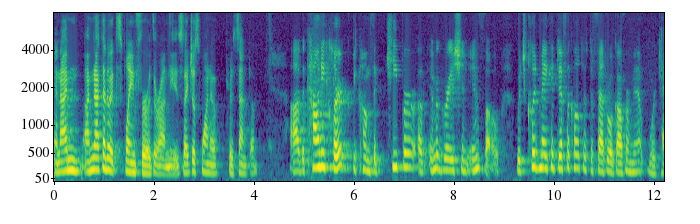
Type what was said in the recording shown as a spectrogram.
And I'm, I'm not going to explain further on these. I just want to present them. Uh, the county clerk becomes a keeper of immigration info, which could make it difficult if the federal government were to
